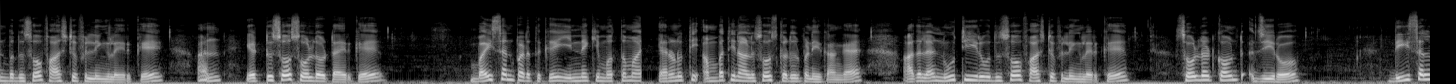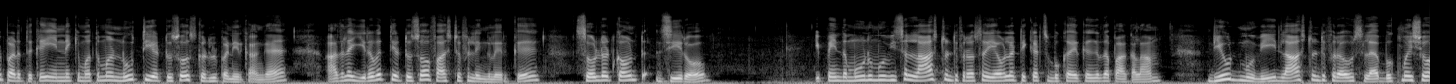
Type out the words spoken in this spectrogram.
எண்பது ஷோ ஃபாஸ்ட்டு ஃபில்லிங்கில் இருக்குது அண்ட் எட்டு ஷோ சோல்ட் அவுட் ஆயிருக்கு. பைசன் படத்துக்கு இன்றைக்கி மொத்தமாக இரநூத்தி ஐம்பத்தி நாலு ஷோஸ் ஸ்கெடியூல் பண்ணியிருக்காங்க. அதில் நூற்றி இருபது ஷோ ஃபாஸ்ட்டு ஃபில்லிங்கில் இருக்குது சோல்டர் கவுண்ட் ஜீரோ டீசல் படத்துக்கு இன்றைக்கி மொத்தமாக நூற்றி எட்டு ஷோ ஸ்கெடியூல் பண்ணியிருக்காங்க. அதில் இருபத்தி எட்டு ஷோ ஃபாஸ்ட்டு ஃபில்லிங்கில் இருக்குது சோல்டர் கவுண்ட் ஜீரோ இப்போ இந்த மூணு மூவிஸும் லாஸ்ட் டுவெண்ட்டி ஃபோர் ஹவர்ஸில் எவ்வளோ டிக்கெட்ஸ் புக் ஆகிருக்குங்கிறத பார்க்கலாம். Dude movie last twenty four ஹவர்ஸில் புக் மை ஷோ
